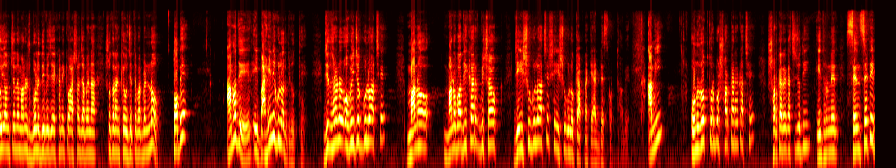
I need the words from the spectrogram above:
ওই অঞ্চলের মানুষ বলে দিবে যে এখানে কেউ আসা যাবে না, সুতরাং কেউ যেতে পারবেন। নো তবে আমাদের এই বাহিনীগুলোর বিরুদ্ধে যে ধরনের অভিযোগগুলো আছে মানব মানবাধিকার বিষয়ক যে ইস্যুগুলো আছে সেই ইস্যুগুলোকে আপনাকে অ্যাড্রেস করতে হবে। আমি অনুরোধ করব সরকারের কাছে সরকারের কাছে যদি এই ধরনের সেন্সিটিভ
